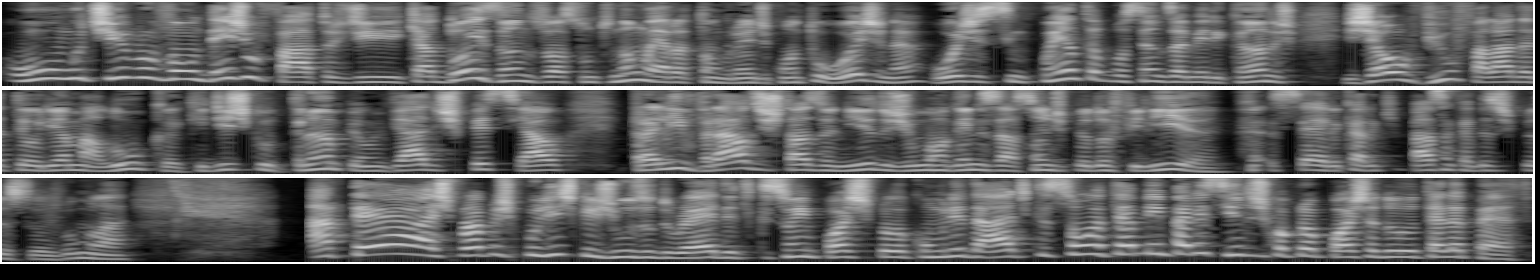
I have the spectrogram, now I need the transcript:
O motivo vão desde o fato de que há dois anos o assunto não era tão grande quanto hoje, né? Hoje, 50% dos americanos já ouviu falar da teoria maluca, que diz que o Trump é um enviado especial para livrar os Estados Unidos de uma organização de pedofilia. Sério, cara, que passa na cabeça das pessoas? Vamos lá até as próprias políticas de uso do Reddit que são impostas pela comunidade, que são até bem parecidas com a proposta do Telepath.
